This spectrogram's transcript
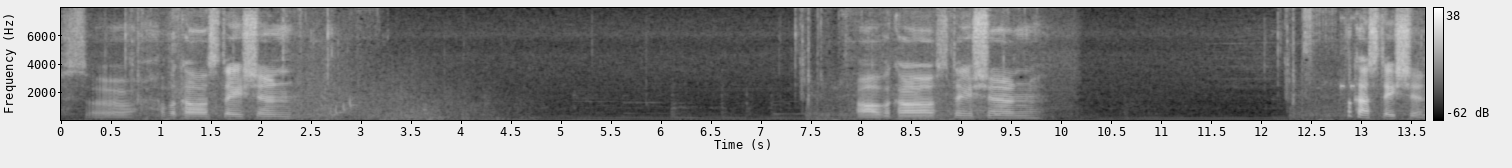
So, hover station. Hover station. Hover station.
